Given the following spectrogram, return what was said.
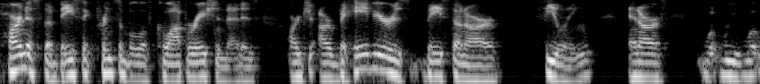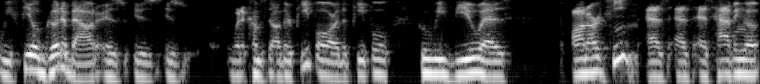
harness the basic principle of cooperation that is our our behavior is based on our feelings and our what we what we feel good about is is is when it comes to other people are the people who we view as on our team as as as having a,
